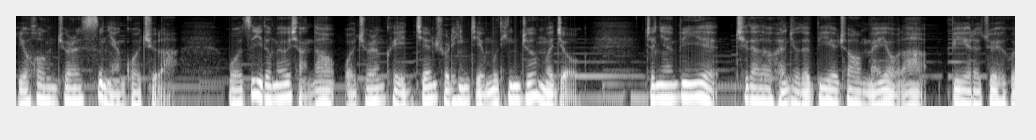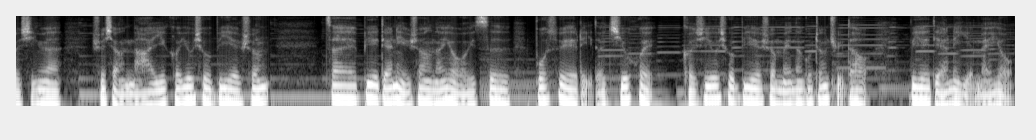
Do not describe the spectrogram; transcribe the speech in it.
一晃居然四年过去了，我自己都没有想到，我居然可以坚持听节目听这么久。今年毕业，期待了很久的毕业照没有了。毕业的最后一个心愿是想拿一个优秀毕业生，在毕业典礼上能有一次拨碎礼的机会。可惜优秀毕业生没能够争取到，毕业典礼也没有。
